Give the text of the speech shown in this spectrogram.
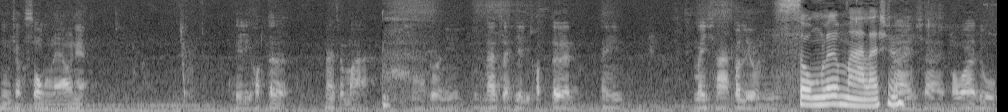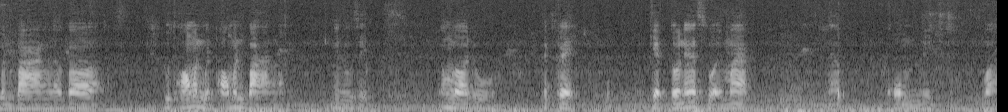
ดูจากทรงแล้วเนี่ยเฮลิคอปเตอร์น่าจะมานะตัวนี้น่าจะเฮลิคอปเตอร์ไม่ไม่ช้าก็เร็วนี้ทรงเริ่มมาแล้วใช่ไหมใช่ใช่เพราะว่าดูมันบางแล้วก็ดูท้องมันเหมือนท้องมันบางอะไม่รู้สิ ต้องรอดูแต่เกร็ดเกร็ดตัวเนี้ยสวยมากนะครับคมเลยว่า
